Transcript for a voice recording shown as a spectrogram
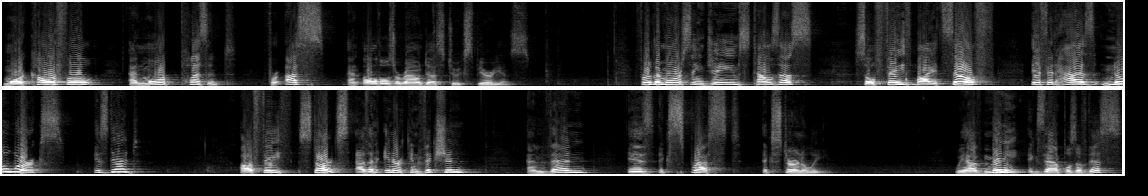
more colorful, and more pleasant for us and all those around us to experience. Furthermore, St. James tells us so faith by itself, if it has no works, is dead. Our faith starts as an inner conviction and then is expressed externally. We have many examples of this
